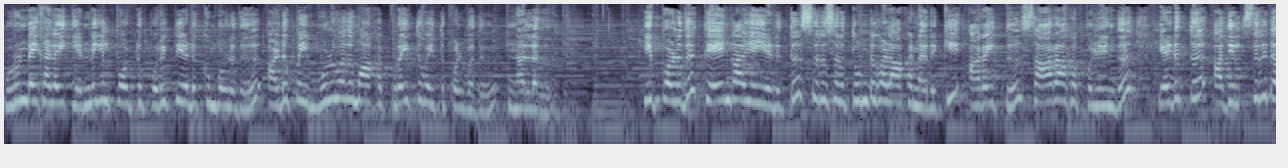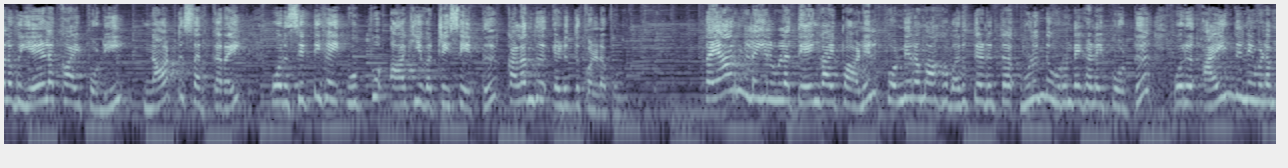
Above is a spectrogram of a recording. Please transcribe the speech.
உருண்டைகளை எண்ணெயில் போட்டு பொரித்து எடுக்கும் பொழுது அடுப்பை முழுவதுமாக குறைத்து வைத்துக் கொள்வது நல்லது. இப்பொழுது தேங்காயை எடுத்து சிறு சிறு துண்டுகளாக நறுக்கி அரைத்து சாறாக பிழிந்து எடுத்து அதில் சிறிதளவு ஏலக்காய் பொடி நாட்டு சர்க்கரை ஒரு சிட்டிகை உப்பு ஆகியவற்றை சேர்த்து கலந்து எடுத்துக்கொள்ளவும் தயார் நிலையில் உள்ள தேங்காய் பாலில் பொன்னிறமாக வறுத்தெடுத்த உளுந்து உருண்டைகளை போட்டு ஒரு ஐந்து நிமிடம்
